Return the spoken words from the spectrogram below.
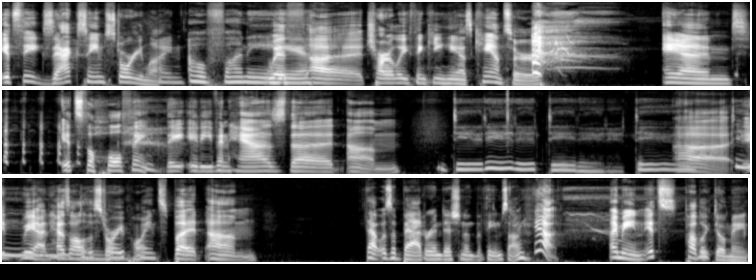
it's the exact same storyline Oh, funny. with uh, Charlie thinking he has cancer, and it's the whole thing. They it even has the um Do, do, do, do, do, do, uh it, yeah it has all the story points but um That was a bad rendition of the theme song. Yeah. I mean, it's public domain.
